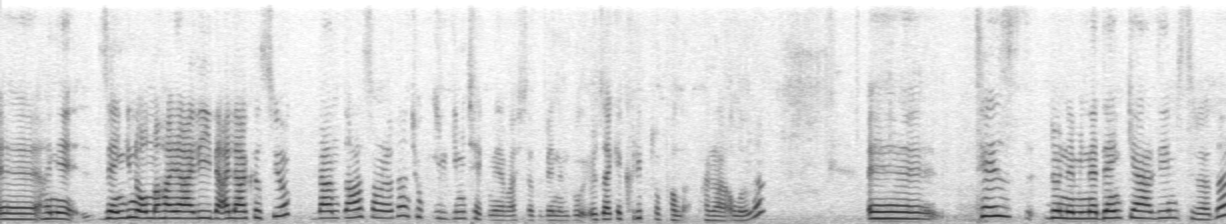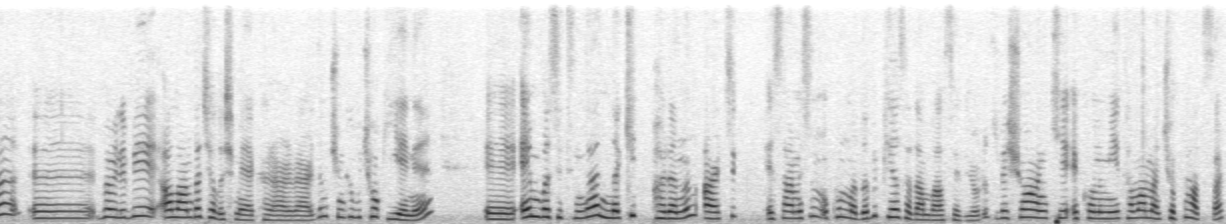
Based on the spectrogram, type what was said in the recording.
e, hani zengin olma hayaliyle alakası yok. Ben daha sonradan çok ilgimi çekmeye başladı benim bu özellikle kripto para, alanı. E, tez dönemine denk geldiğim sırada e, böyle bir alanda çalışmaya karar verdim. Çünkü bu çok yeni. E, en basitinden nakit paranın artık esamesinin okunmadığı bir piyasadan bahsediyoruz. Ve şu anki ekonomiyi tamamen çöpe atsak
